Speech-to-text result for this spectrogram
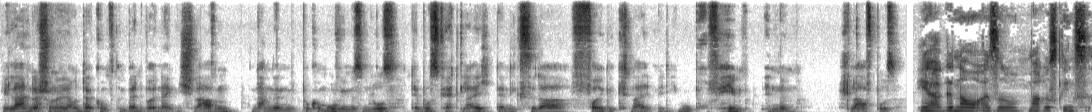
wir lagen da schon in der Unterkunft im Bett, wollten eigentlich schlafen und haben dann mitbekommen, oh, wir müssen los, der Bus fährt gleich. Liegst du da vollgeknallt mit Ibuprofen in einem Schlafbus. Ja, genau. Also Marius ging's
